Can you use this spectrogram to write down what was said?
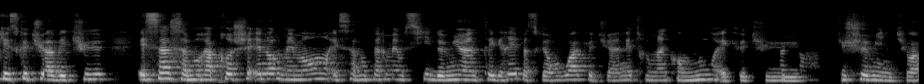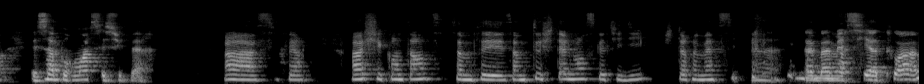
qu'est-ce que tu as vécu. Et ça, ça nous rapproche énormément et ça nous permet aussi de mieux intégrer parce qu'on voit que tu es un être humain comme nous et que tu, tu chemines, tu vois. Et ça, pour moi, c'est super. Ah, super. Ah, je suis contente. Ça me fait, ça me touche tellement ce que tu dis. Je te remercie. Ah, eh ben, merci à toi.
